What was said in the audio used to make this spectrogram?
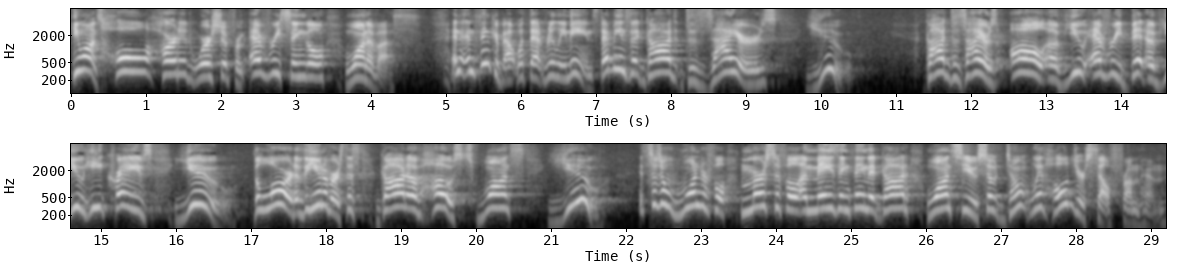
He wants wholehearted worship from every single one of us. And, and think about what that really means. That means that God desires you. God desires all of you, every bit of you. He craves you. The Lord of the universe, this God of hosts, wants you. It's such a wonderful, merciful, amazing thing that God wants you. So don't withhold yourself from Him.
